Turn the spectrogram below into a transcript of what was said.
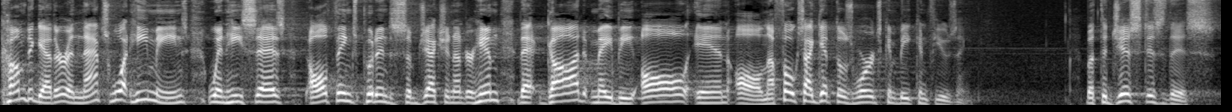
come together, and that's what He means when He says, All things put into subjection under Him, that God may be all in all. Now, folks, I get those words can be confusing. But the gist is this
